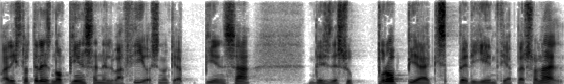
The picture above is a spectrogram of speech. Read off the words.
Aristóteles no piensa en el vacío, sino que piensa desde su propia experiencia personal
